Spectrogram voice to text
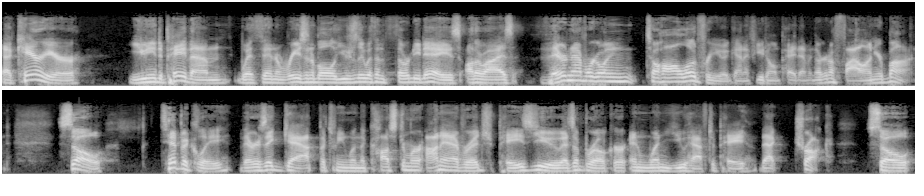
A carrier, you need to pay them within a reasonable, usually within 30 days. Otherwise, they're never going to haul a load for you again if you don't pay them, and they're going to file on your bond. So typically, there is a gap between when the customer, on average, pays you as a broker and when you have to pay that truck. So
